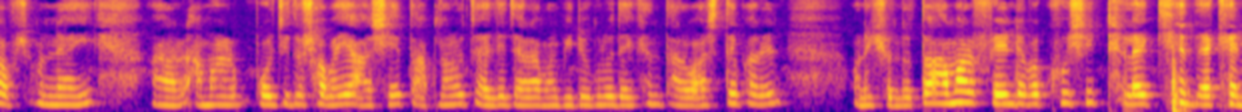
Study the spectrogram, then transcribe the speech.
সবসময় নেই, আর আমার পরিচিত সবাই আসে, তো আপনারাও চাইলে যারা আমার ভিডিওগুলো দেখেন, তারাও আসতে পারেন। অনেক সুন্দর। তো আমার ফ্রেন্ড আবার খুশির ঠেলায় দেখেন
